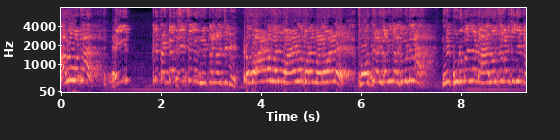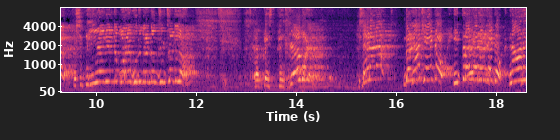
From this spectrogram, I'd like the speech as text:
അവൾ. നീ നീ പോലെ നിന്റെ ഇത്ര നാണം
